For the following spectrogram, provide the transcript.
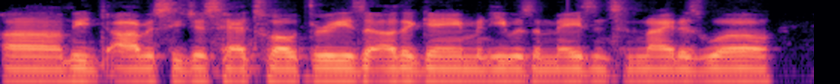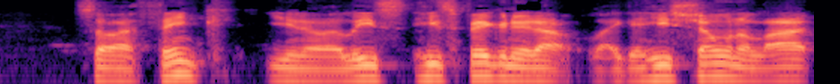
Um, he obviously just had 12 threes the other game, and he was amazing tonight as well. So I think, you know, at least he's figuring it out. Like, and he's shown a lot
